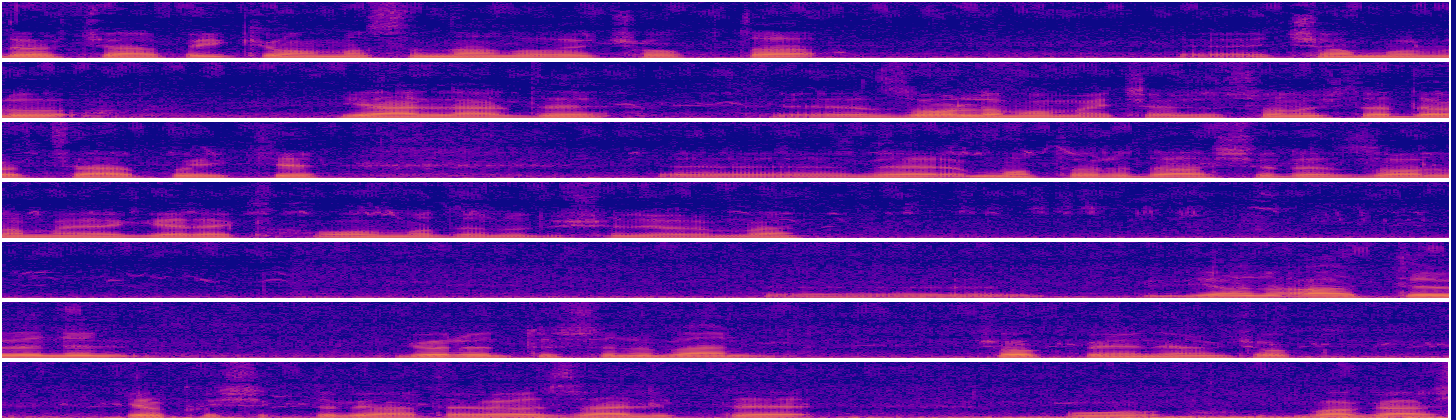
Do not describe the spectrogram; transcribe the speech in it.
4x2 olmasından dolayı çok da e, çamurlu yerlerde e, zorlamamaya çalışıyoruz. Sonuçta 4x2 e, ve motoru da aşırı zorlamaya gerek olmadığını düşünüyorum ben. Yani ATV'nin görüntüsünü ben çok beğeniyorum. Çok yakışıklı bir ATV. Özellikle bu bagaj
